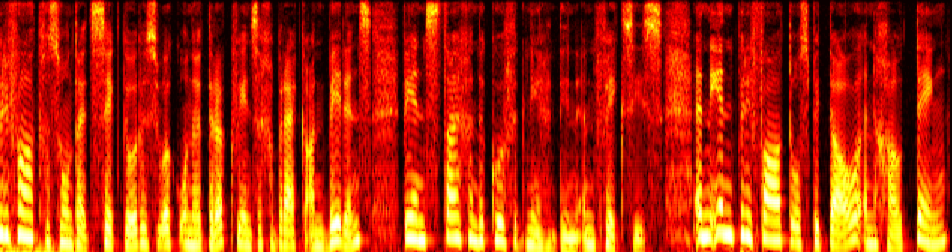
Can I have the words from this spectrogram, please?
Privaat gesondheidssektor is ook onder druk weens 'n gebrek aan beddens weens stygende COVID-19 infeksies. In een privaat hospitaal in Gauteng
